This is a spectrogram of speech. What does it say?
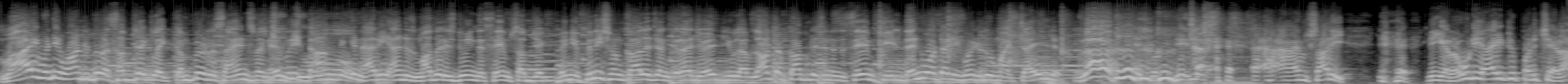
Why would you want to do a subject like computer science when every. Tom, Dick and Harry and his mother is doing the same subject? When you finish from college and graduate, you'll have lot of competition in the same field. Then what are you going to do, my child? I'm sorry நீங்க ரவுடி ஆயிட்டு படிச்சேடா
